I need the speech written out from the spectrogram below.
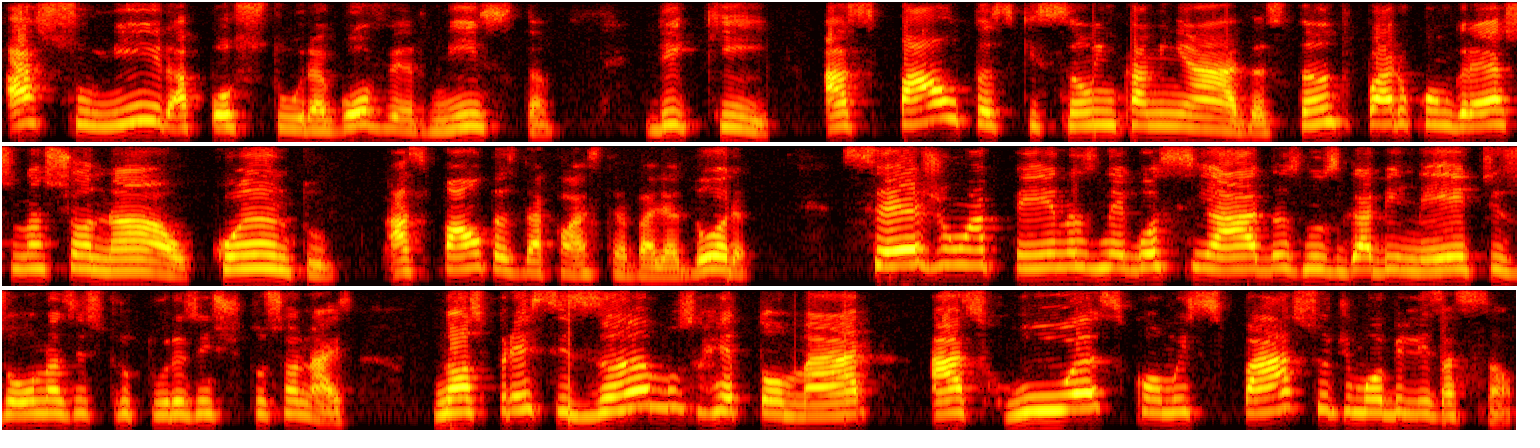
assumir a postura governista de que as pautas que são encaminhadas, tanto para o Congresso Nacional quanto as pautas da classe trabalhadora, sejam apenas negociadas nos gabinetes ou nas estruturas institucionais. Nós precisamos retomar as ruas como espaço de mobilização.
